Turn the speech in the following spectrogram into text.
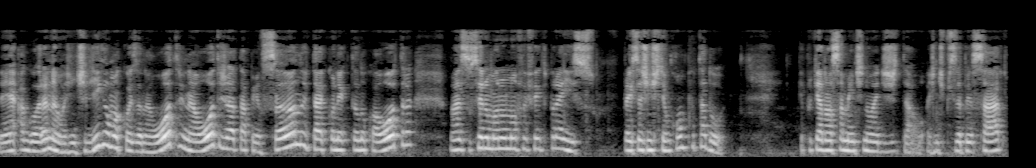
Né? Agora não, a gente liga uma coisa na outra e na outra já está pensando e está conectando com a outra, mas o ser humano não foi feito para isso. Para isso a gente tem um computador. É porque a nossa mente não é digital. A gente precisa pensar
